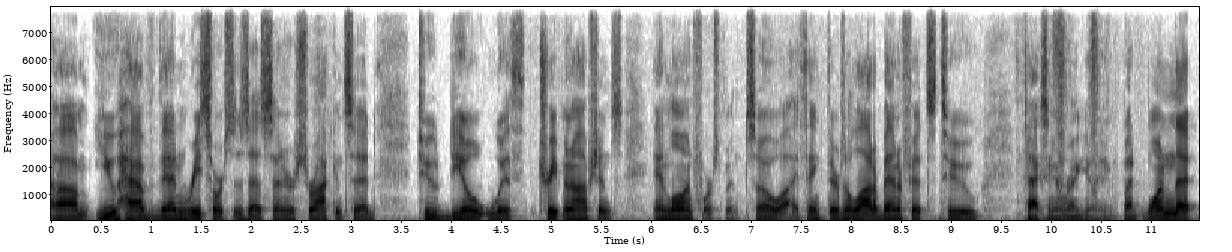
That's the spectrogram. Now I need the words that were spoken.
um, you have then resources, as Senator Sirotkin said, to deal with treatment options and law enforcement. So I think there's a lot of benefits to taxing and regulating. But one that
